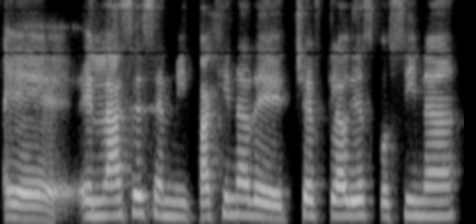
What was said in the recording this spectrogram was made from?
eh, enlaces en mi página de Chef Claudia's Cocina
